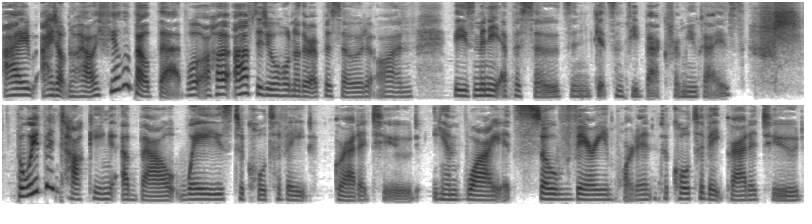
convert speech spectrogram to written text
I, I don't know how I feel about that. Well, I'll, I'll have to do a whole nother episode on these mini episodes and get some feedback from you guys. But we've been talking about ways to cultivate gratitude and why it's so very important to cultivate gratitude,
